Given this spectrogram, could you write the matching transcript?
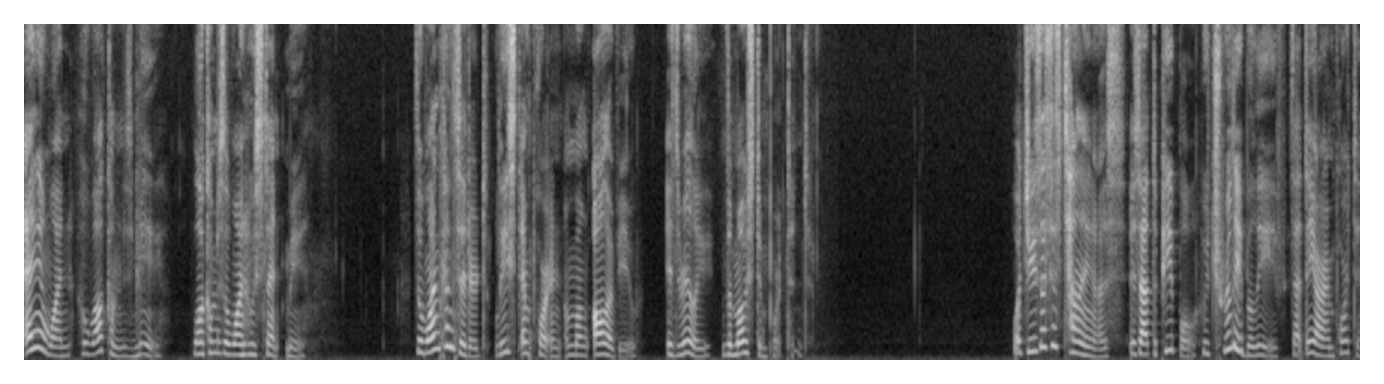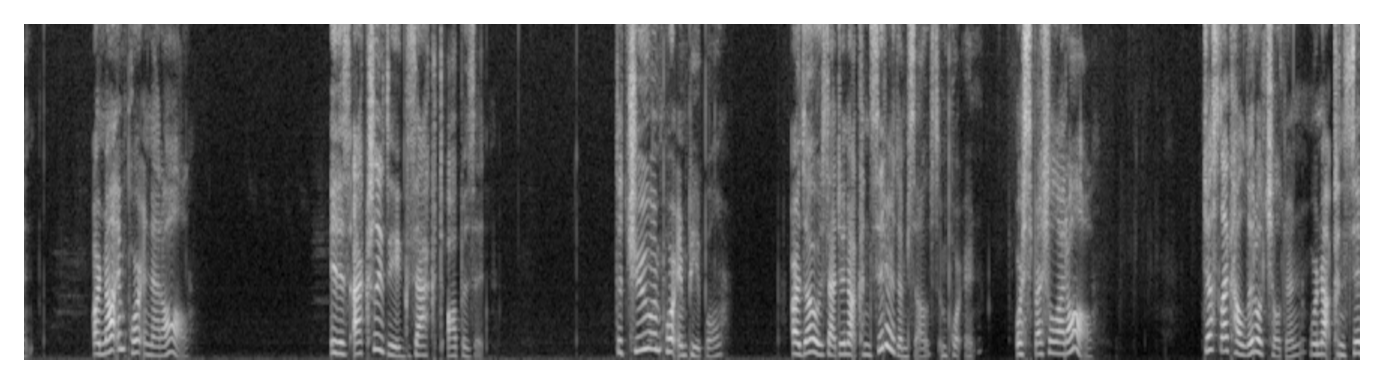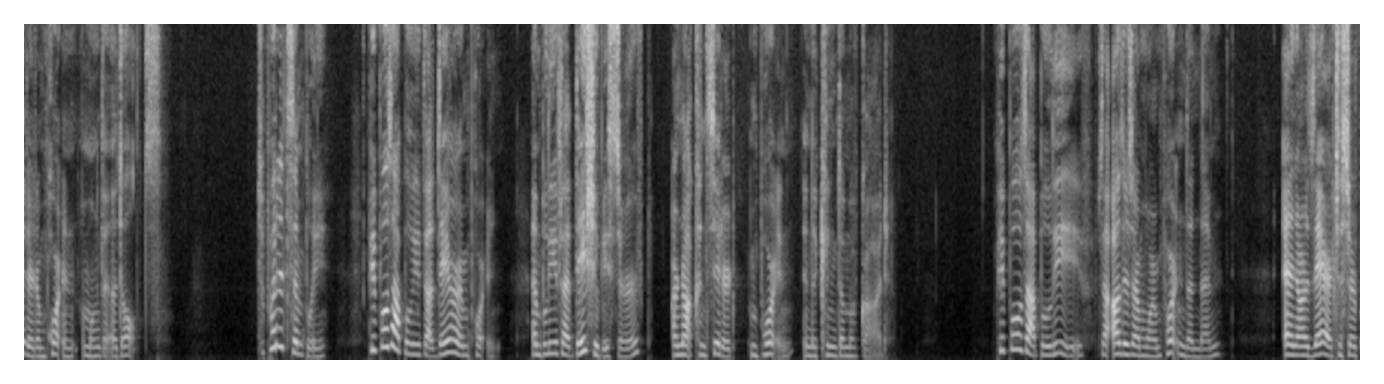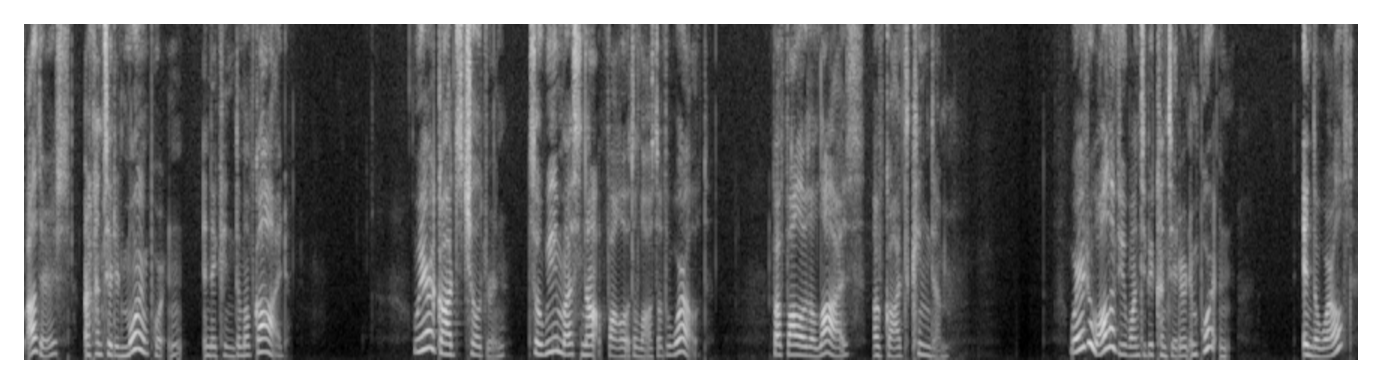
Anyone who welcomes me welcomes the one who sent me. The one considered least important among all of you is really the most important. What Jesus is telling us is that the people who truly believe that they are important are not important at all. It is actually the exact opposite. The true important people are those that do not consider themselves important or special at all. Just like how little children were not considered important among the adults. To put it simply, people that believe that they are important and believe that they should be served are not considered important in the kingdom of God. People that believe that others are more important than them and are there to serve others are considered more important in the kingdom of God. We are God's children, so we must not follow the laws of the world, but follow the laws of God's kingdom. Where do all of you want to be considered important? In the world?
